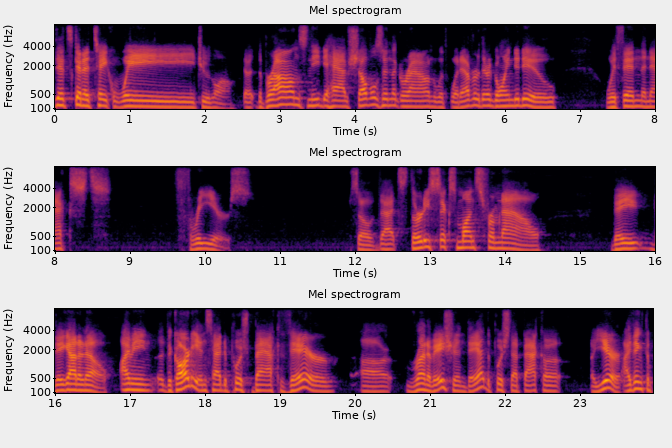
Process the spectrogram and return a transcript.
it's going to take way too long. The, the Browns need to have shovels in the ground with whatever they're going to do within the next three years. So that's 36 months from now. They they got to know. I mean, the Guardians had to push back their uh, renovation, they had to push that back a, a year. I think the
